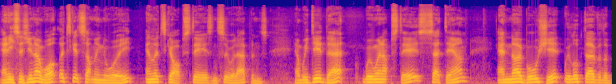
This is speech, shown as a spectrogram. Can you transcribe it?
And he says, you know what? Let's get something to eat and let's go upstairs and see what happens. And we did that. We went upstairs, sat down, and no bullshit. We looked over the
